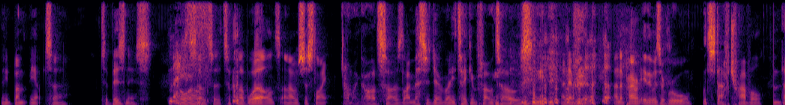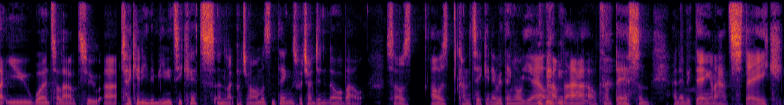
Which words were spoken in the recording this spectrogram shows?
he bumped me up to, to business. Nice. Oh, wow. So to, to Club World, and I was just like, oh my god! So I was like, messaged everybody taking photos and everything. And apparently there was a rule with staff travel that you weren't allowed to uh, take any of the amenity kits and like pajamas and things, which I didn't know about. So I was I was kind of taking everything. Oh yeah, I'll have that. I'll have this and and everything. And I had steak.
